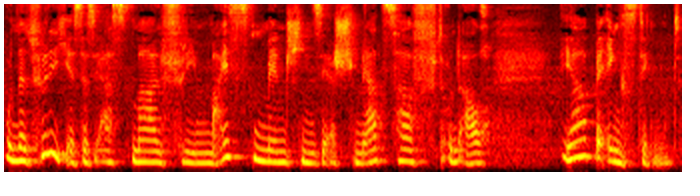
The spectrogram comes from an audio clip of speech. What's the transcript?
Und natürlich ist es erstmal für die meisten Menschen sehr schmerzhaft und auch ja beängstigend.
